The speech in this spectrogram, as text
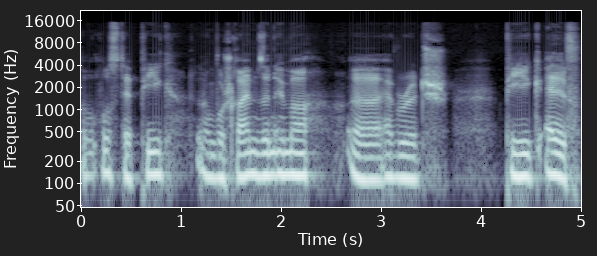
wo ist der Peak? Irgendwo schreiben sie immer äh, Average Peak 11.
